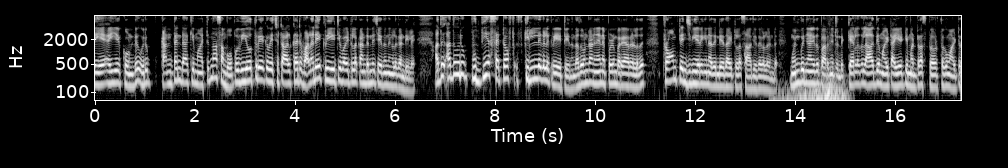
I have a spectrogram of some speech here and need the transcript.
എ ഐയെ കൊണ്ട് ഒരു കണ്ടന്റ് ആക്കി മാറ്റുന്ന ആ സംഭവം. ഇപ്പോൾ വി ഒ ത്രീ ഒക്കെ വെച്ചിട്ട് ആൾക്കാർ വളരെ ക്രിയേറ്റീവ് ആയിട്ടുള്ള കണ്ടന്റ് ചെയ്യുന്നത് നിങ്ങൾ കണ്ടില്ലേ? അത് അതൊരു പുതിയ സെറ്റ് ഓഫ് സ്കില്ലുകൾ ക്രിയേറ്റ് ചെയ്യുന്നുണ്ട്. അതുകൊണ്ടാണ് ഞാൻ എപ്പോഴും പറയാറുള്ളത് പ്രോംപ്റ്റ് എഞ്ചിനീയറിങ്ങിന് അതിന്റേതായിട്ടുള്ള സാധ്യതകളുണ്ട്. മുൻപ് ഞാനിത് പറഞ്ഞിട്ടുണ്ട്. കേരളത്തിൽ ആദ്യമായിട്ട് ഐ ഐ ടി മദ്രാസ് പ്രവർത്തകവുമായിട്ട്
